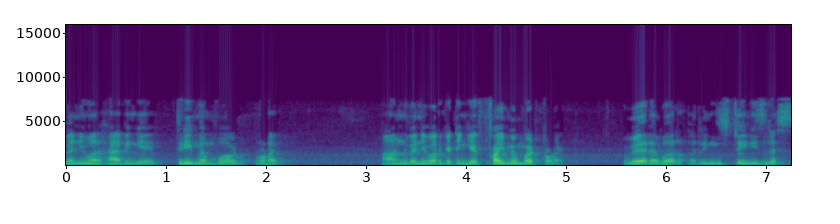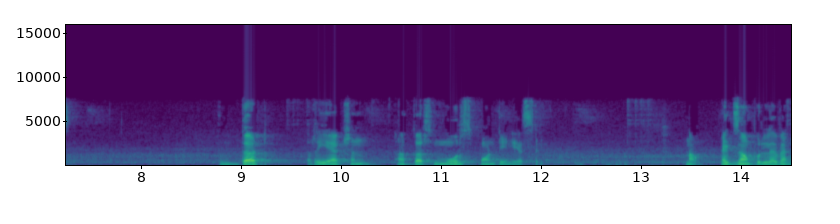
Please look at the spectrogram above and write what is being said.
when you are having a three membered product and when you are getting a five membered product wherever ring strain is less that reaction occurs more spontaneously. Now example 11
